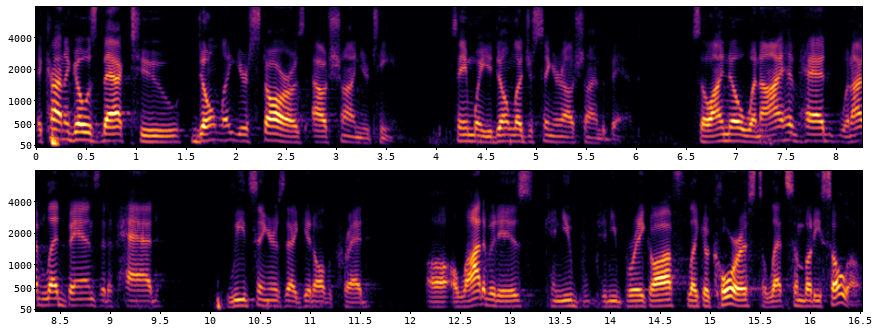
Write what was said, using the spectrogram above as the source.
it kind of goes back to don't let your stars outshine your team. Same way you don't let your singer outshine the band. So I know when I have had, when I've led bands that have had lead singers that get all the cred, uh, a lot of it is can you, can you break off like a chorus to let somebody solo?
